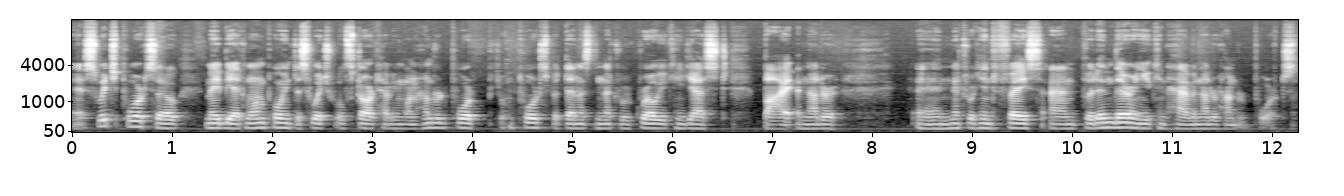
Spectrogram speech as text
uh, switch port. So maybe at one point the switch will start having 100 port ports, but then as the network grow, you can just buy another uh, network interface and put in there, and you can have another 100 ports.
